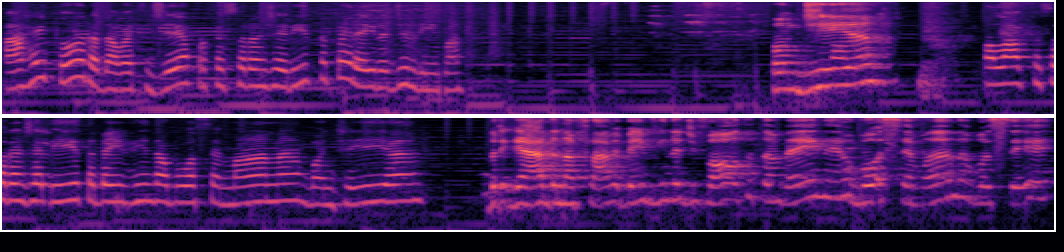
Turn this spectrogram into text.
a reitora da UFG, a professora Angelita Pereira de Lima. Bom dia. Olá, professora Angelita, bem-vinda ao Boa Semana. Bom dia. Obrigada, Ana Flávia, bem-vinda de volta também, né? Boa semana, você.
